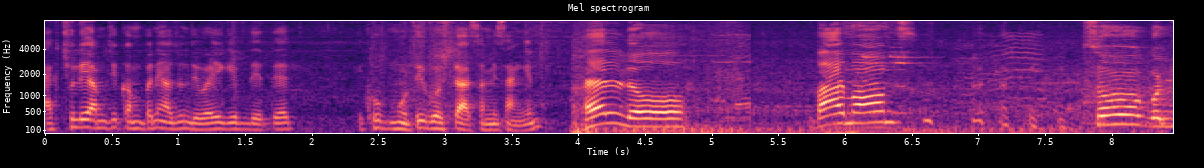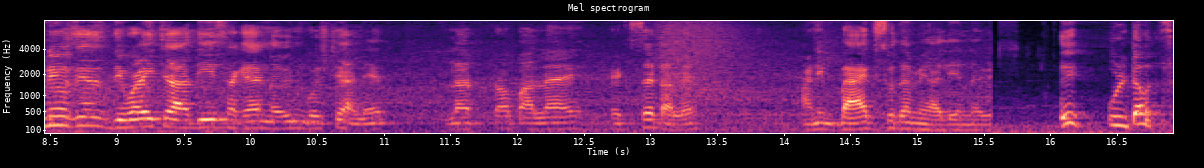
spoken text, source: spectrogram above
ॲक्च्युली आमची कंपनी अजून दिवाळी गिफ्ट देते. ही खूप मोठी गोष्ट आहे असं मी सांगेन. Hello bye moms so good news is दिवाळीच्या आधी सगळ्या नवीन गोष्टी आल्या आहेत लॅपटॉप आलाय हेडसेट आलाय. आणि बॅग सुद्धा मिळाली आहे नवीन. उलटा बस.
